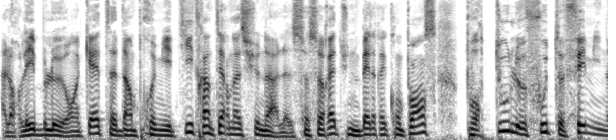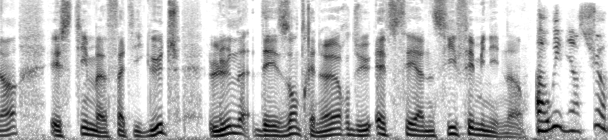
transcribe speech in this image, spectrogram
Alors les Bleus en quête d'un premier titre international. Ce serait une belle récompense pour tout le foot féminin, estime Fatih Gütsch, l'une des entraîneurs du FC Annecy féminine. Ah oui, bien sûr.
